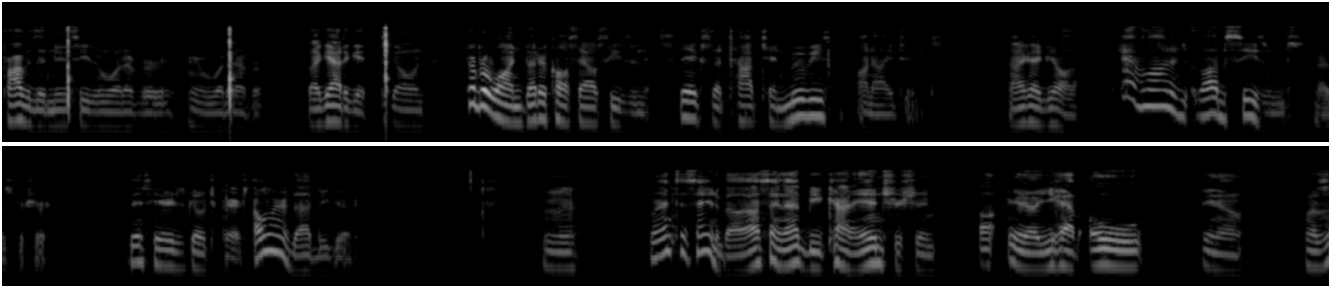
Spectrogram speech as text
probably the new season, whatever, or whatever. But I gotta get going. Number one, Better Call Saul season six, the top ten movies on iTunes. I gotta get all that. I have a lot of a lot of seasons, that's for sure. This here is Go to Paris. I wonder if that'd be good. Mm. Well, that's the saying about it. I was saying that'd be kind of interesting. Uh, you know, you have old, you know, let's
